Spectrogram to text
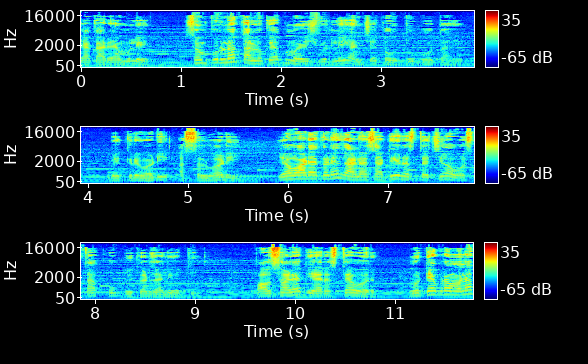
या कार्यामुळे संपूर्ण तालुक्यात महेश्वरले यांचे कौतुक होत आहे. बेकरेवाडी अस्सलवाडी या वाड्याकडे जाण्यासाठी रस्त्याची अवस्था खूप बिकट झाली होती. पावसाळ्यात या रस्त्यावर मोठ्या प्रमाणात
